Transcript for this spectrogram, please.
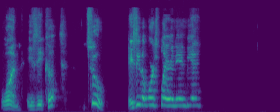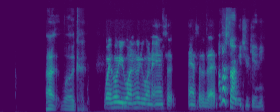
One, is he cooked? Two, is he the worst player in the NBA? I, look, Wait, who do you want? Who do you want to answer answer to that? I'm gonna start with you, Kenny.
